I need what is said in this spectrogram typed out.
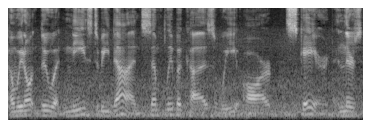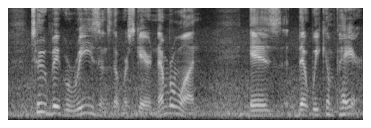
and we don't do what needs to be done simply because we are scared. And there's two big reasons that we're scared. Number one is that we compare.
